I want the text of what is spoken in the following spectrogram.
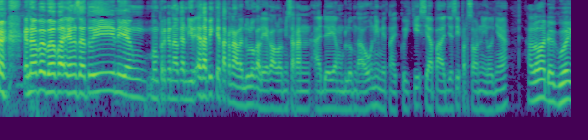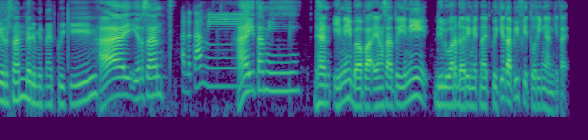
kenapa Bapak yang satu ini yang memperkenalkan diri? Eh, tapi kita kenalan dulu kali ya kalau misalkan ada yang belum tahu nih Midnight Quickie siapa aja sih personilnya. Halo ada gue Irsan dari Midnight Quickie. Hai Irsan. Ada Tami. Hai Tami. Dan ini Bapak yang satu ini di luar dari Midnight Quickie tapi featuringan kita.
